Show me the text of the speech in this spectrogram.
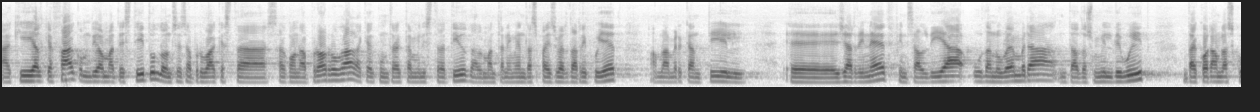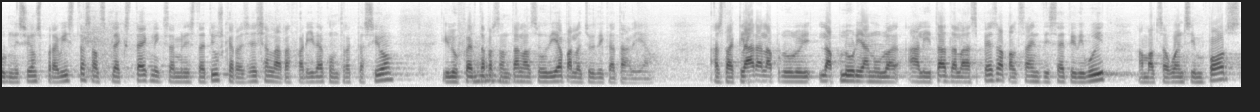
Aquí el que fa, com diu el mateix títol, doncs és aprovar aquesta segona pròrroga d'aquest contracte administratiu del manteniment d'espais verds de Ripollet amb la mercantil eh, Jardinet fins al dia 1 de novembre de 2018, d'acord amb les condicions previstes als plecs tècnics administratius que regeixen la referida contractació i l'oferta presentant el seu dia per l'adjudicatària. Es declara la plurianualitat de la despesa pels anys 17 i 18 amb els següents imports.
